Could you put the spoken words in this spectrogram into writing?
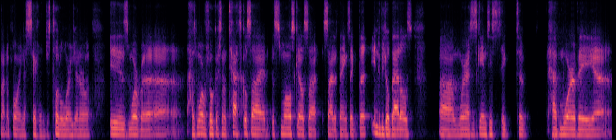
not Napoleon necessarily, just Total War in general, is more of a uh, has more of a focus on the tactical side, the small scale side side of things, like the individual battles. Um, whereas this game seems to take to have more of a uh,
